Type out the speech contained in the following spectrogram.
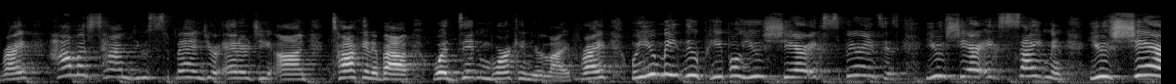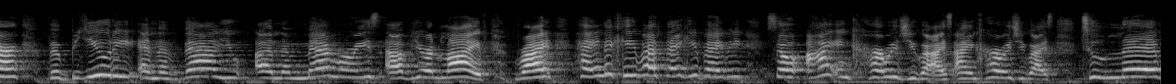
right? How much time do you spend your energy on talking about what didn't work in your life, right? When you meet new people, you share experiences, you share excitement, you share the beauty and the value and the memories of your life, right? Hey, Nikiva, thank you, baby. So I encourage you guys, I encourage you guys to live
